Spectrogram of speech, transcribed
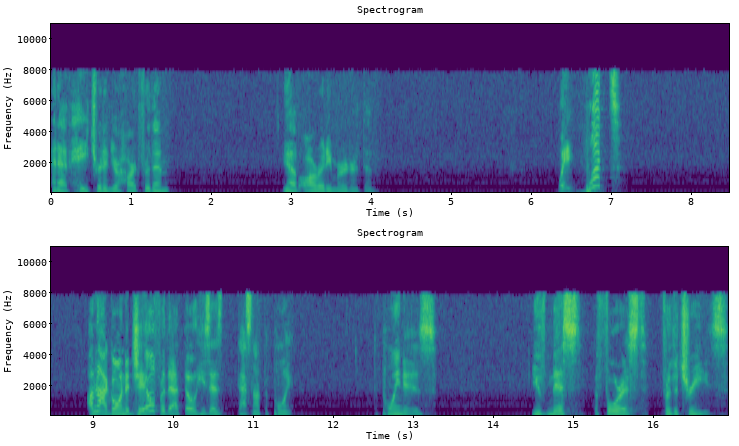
and have hatred in your heart for them, you have already murdered them. Wait, what? I'm not going to jail for that, though. He says, that's not the point. The point is, you've missed the forest for the trees.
